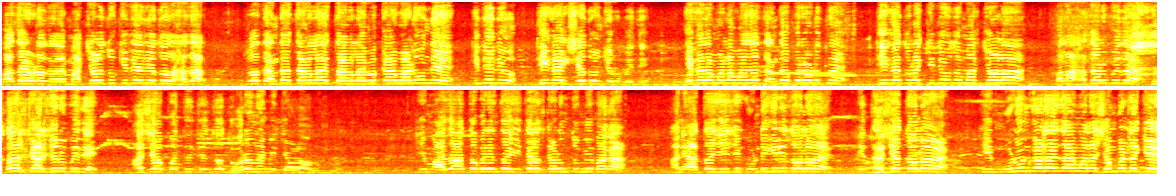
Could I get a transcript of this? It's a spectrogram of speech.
माझा एवढा धंदा आहे. मागच्या वेळेला तू किती देतो? हजार. तुझा धंदा चांगला आहे चांगला आहे. मग काय वाढवून दे? किती देऊ? ठीक आहे एकशे दोनशे रुपये दे. एखादा मला माझा धंदा परवडत नाही. ठीक आहे तुला किती होतो मागच्या वेळा मला हजार रुपये द्या चल चारशे रुपये दे. अशा पद्धतीचं धोरण आम्ही तेवढं अवलंबून की माझा आतापर्यंत इतिहास काढून तुम्ही बघा. आणि आता ही जी गुंडगिरी चालू आहे ही दहशत चालू आहे ही मोडून काढायचं आहे मला शंभर टक्के.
